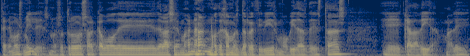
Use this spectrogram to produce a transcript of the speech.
tenemos miles. Nosotros al cabo de, la semana no dejamos de recibir movidas de estas eh, cada día, ¿vale?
